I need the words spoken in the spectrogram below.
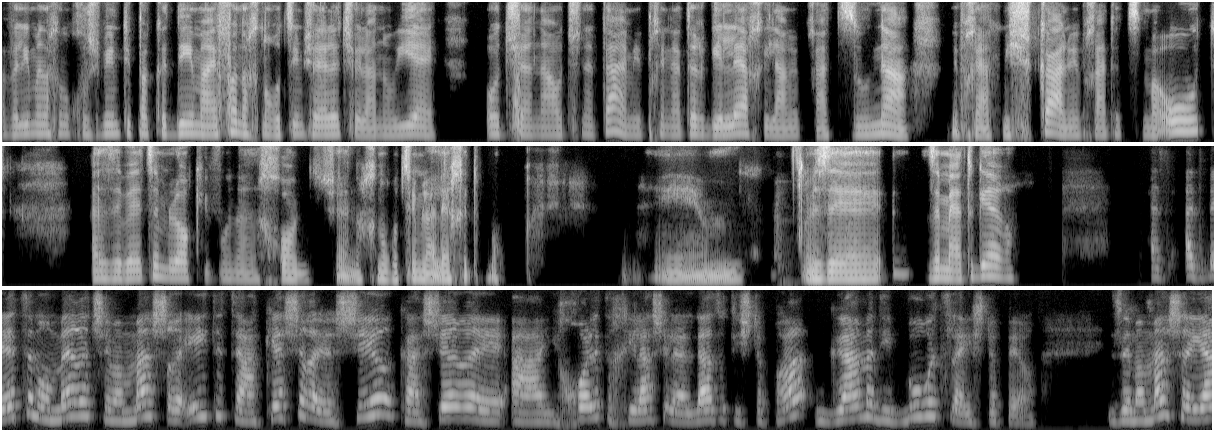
אבל אם אנחנו חושבים טיפה קדימה, איפה אנחנו רוצים שהילד שלנו יהיה עוד שנה, עוד שנתיים, מבחינת הרגלי אכילה, מבחינת תזונה, מבחינת משקל, מבחינת עצמאות, אז זה בעצם לא הכיוון הנכון שאנחנו רוצים ללכת בו. אמ, וזה מאתגר. אז את בעצם אומרת שממש ראית את הקשר הישיר כאשר אה, היכולת אכילה של הילדה הזאת השתפרה, גם הדיבור אצלה השתפר. זה ממש היה,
